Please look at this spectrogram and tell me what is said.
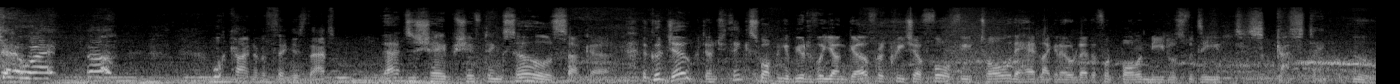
Get away! Ah! What kind of a thing is that? That's a shape-shifting soul sucker. A good joke, don't you think? Swapping a beautiful young girl for a creature four feet tall with a head like an old leather football and needles for teeth. Disgusting. Who?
